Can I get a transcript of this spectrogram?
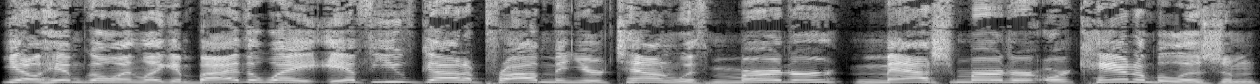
you know him going like, and by the way, if you've got a problem in your town with murder, mass murder, or cannibalism,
